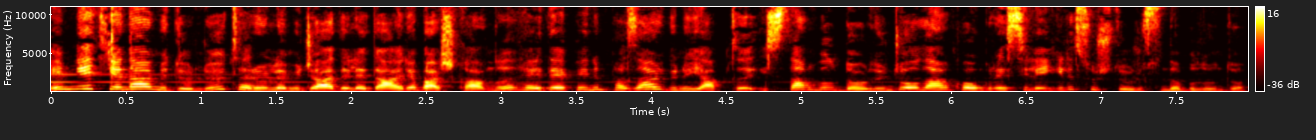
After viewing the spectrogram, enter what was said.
Emniyet Genel Müdürlüğü Terörle Mücadele Daire Başkanlığı HDP'nin pazar günü yaptığı İstanbul 4. olan kongresiyle ilgili suç duyurusunda bulundu.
